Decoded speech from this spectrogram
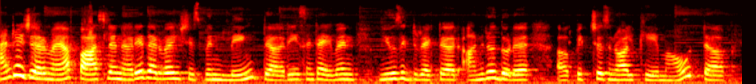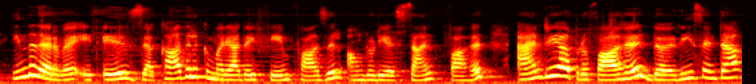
ஆண்ட்ரியா ஜெர்மயா பாஸ்டில் நிறைய தடவை ஷிஸ் பின் லிங்க்ட் ரீசெண்டாக ஈவன் மியூசிக் டிரெக்டர் அனிருத்தோட pictures and all came out இந்த தடவை இட் இஸ் காதலுக்கு மரியாதை ஃபேம் ஃபாசில் அவங்களுடைய சன் ஃபாஹத் ஆண்ட்ரியா அப்புறம் ஃபாஹத் ரீசெண்டாக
